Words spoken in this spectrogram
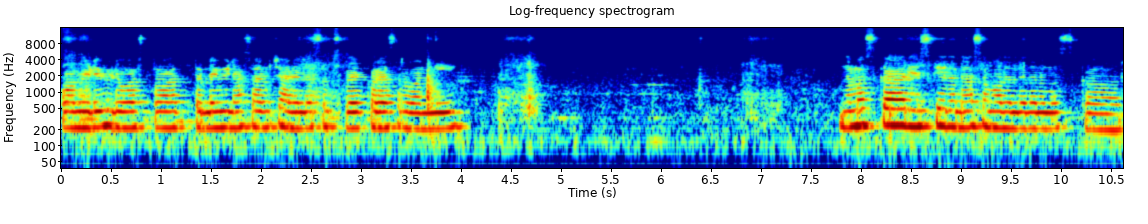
कॉमेडी व्हिडिओ असतात तर नवीन असाल चॅनलला सबस्क्राईब करा सर्वांनी. नमस्कार एस के दादा समाधान दादा नमस्कार.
